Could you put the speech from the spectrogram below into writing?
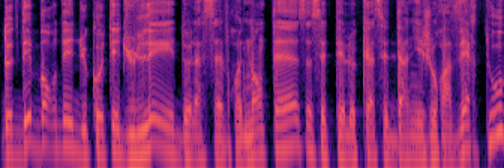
de déborder du côté du lait de la Sèvre nantaise. C'était le cas ces derniers jours à Vertou.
